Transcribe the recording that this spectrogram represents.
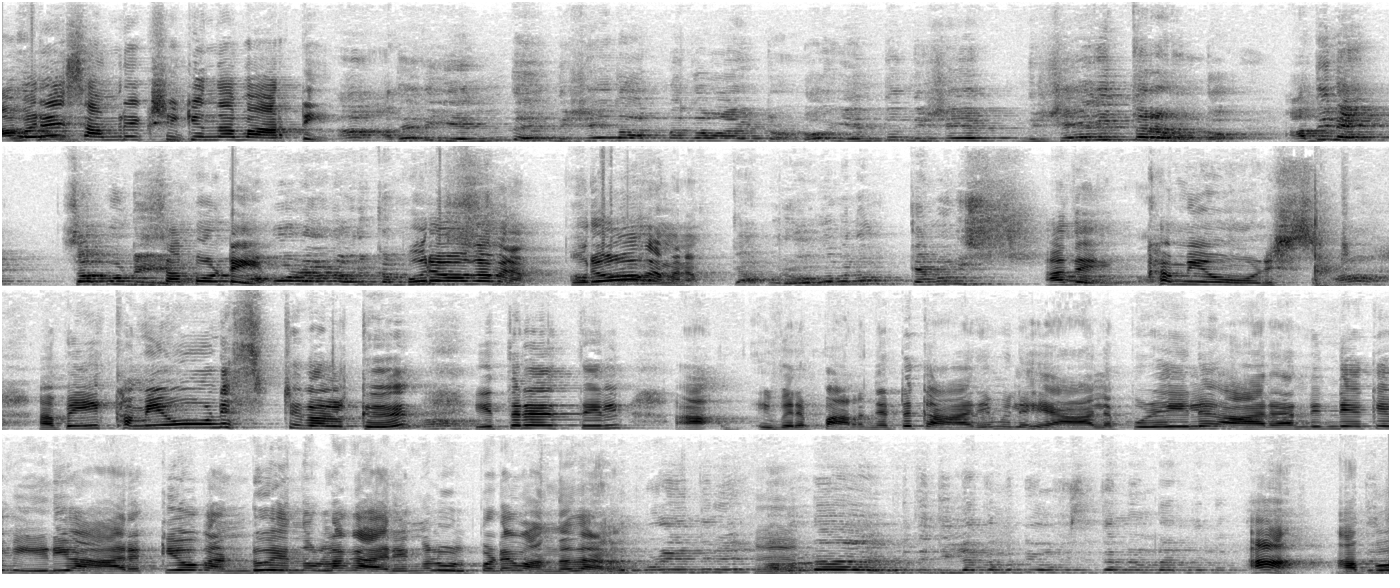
അവരെ സംരക്ഷിക്കുന്ന പാർട്ടി. അതായത് എന്ത് നിഷേധാത്മകമായിട്ടുണ്ടോ എന്ത് നിഷേധ നിഷേധിത്തരമുണ്ടോ അതിനെ സപ്പോർട്ട് ചെയ്യും. പുരോഗമനം, പുരോഗമനം. അതെ കമ്മ്യൂണിസ്റ്റ്. അപ്പൊ ഈ കമ്മ്യൂണിസ്റ്റുകൾക്ക് ഇത്തരത്തിൽ ഇവരെ പറഞ്ഞിട്ട് കാര്യമില്ല. ഈ ആലപ്പുഴയിൽ ആരാണ്ടിന്റെ ഒക്കെ വീഡിയോ ആരൊക്കെയോ കണ്ടു എന്നുള്ള കാര്യങ്ങൾ ഉൾപ്പെടെ വന്നതാണ്. ആ അപ്പോ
